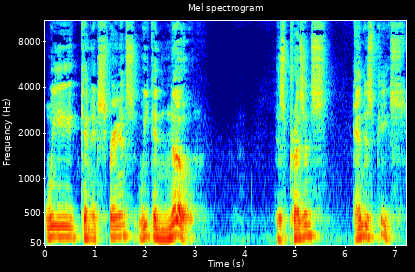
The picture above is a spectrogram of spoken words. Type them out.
we can experience, we can know His presence and His peace.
